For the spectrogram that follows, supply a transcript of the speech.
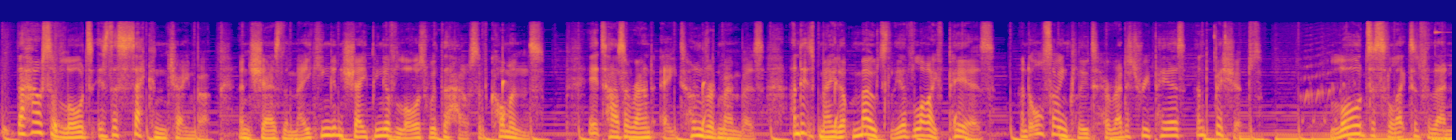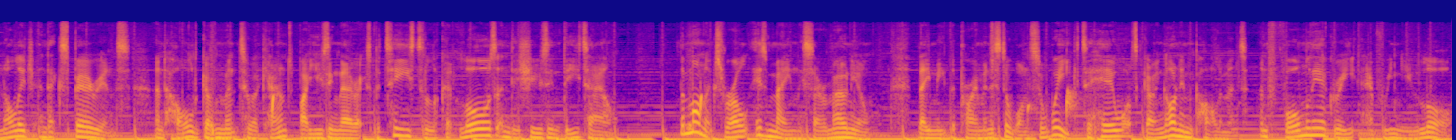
The House of Lords is the second chamber and shares the making and shaping of laws with the House of Commons. It has around 800 members and it's made up mostly of life peers, and also includes hereditary peers and bishops. Lords are selected for their knowledge and experience, and hold government to account by using their expertise to look at laws and issues in detail. The monarch's role is mainly ceremonial. They meet the Prime Minister once a week to hear what's going on in Parliament and formally agree every new law.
